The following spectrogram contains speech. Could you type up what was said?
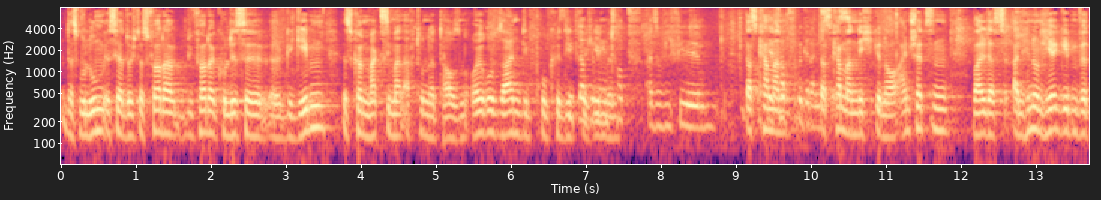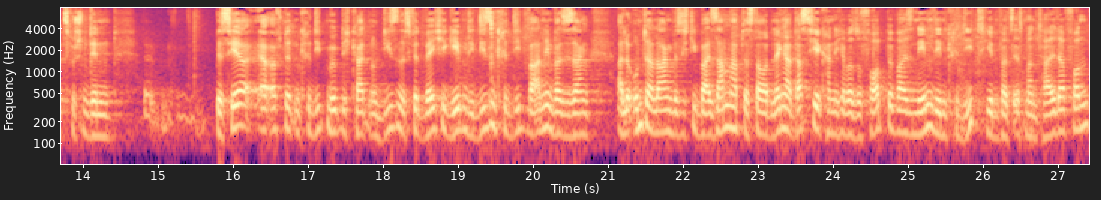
Das Volumen ist ja durch das Förder, die Förderkulisse äh, gegeben. Es können maximal 800.000 Euro sein, die pro Kredit es geht, vergeben ich, um den Topf, also wie viel das kann man, Das kann man nicht genau einschätzen, weil das ein Hin und Her geben wird zwischen den äh, bisher eröffneten Kreditmöglichkeiten und diesen. Es wird welche geben, die diesen Kredit wahrnehmen, weil sie sagen, alle Unterlagen, bis ich die beisammen habe, das dauert länger. Das hier kann ich aber sofort beweisen, nehmen den Kredit, jedenfalls erstmal einen Teil davon,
